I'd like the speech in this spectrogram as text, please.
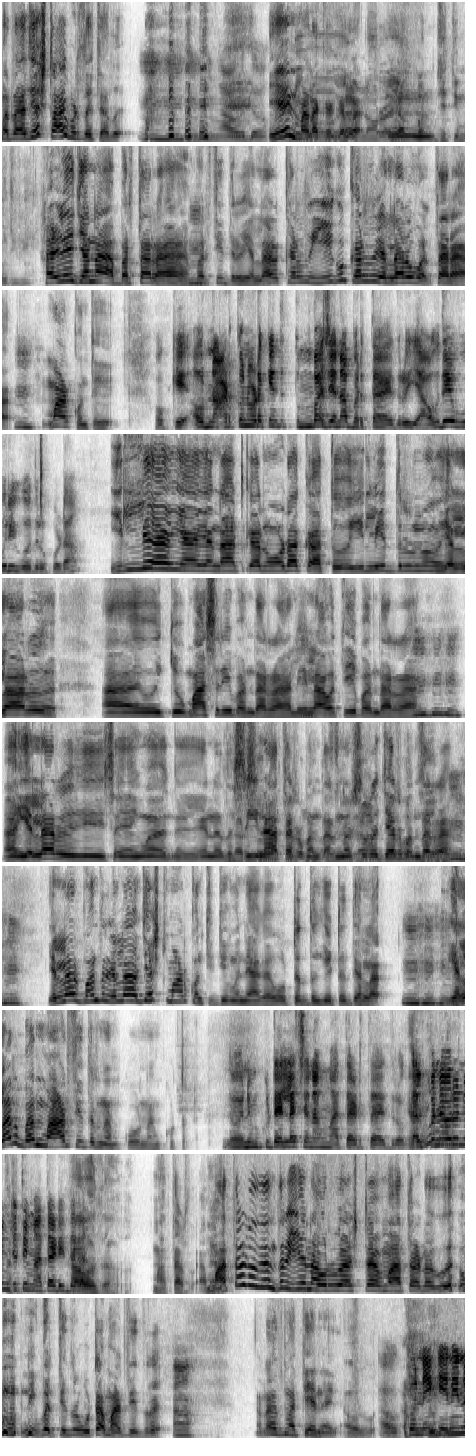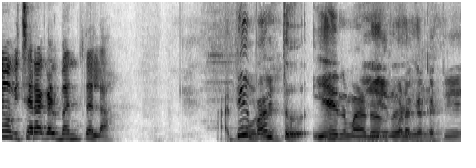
ಮತ್ತೆ ಅಡ್ಜಸ್ಟ್ ಆಗ್ಬಿಡ್ತೈತೆ ಅದು. ಏನ್ ಮಾಡಕ್ಕಾಗಲ್ಲ. ಹೌದು ಏನು ಹಳ್ಳಿ ಜನ ಬರ್ತಾರ ಬರ್ತಿದ್ರು. ಎಲ್ಲಾರು ಕರ್ರಿ ಈಗೂ ಕರ್ರಿ ಎಲ್ಲಾರು ಬರ್ತಾರ. ಮಾಡ್ಕೊಂತೀವಿ. ಓಕೆ ಅವ್ರು ನಾಟಕ ನೋಡಕ್ಕೆ ಅಂತ ತುಂಬಾ ಜನ ಬರ್ತಾ ಇದ್ರು. ಯಾವುದೇ ಊರಿಗೆ ಹೋದ್ರು ಕೂಡ? ಇಲ್ಲೇ ನಾಟಕ ನೋಡಕ್ಕಾತು ಇಲ್ಲಿದ್ರು ಎಲ್ಲರೂ ಈಕಿ ಉಮಾಶ್ರೀ ಬಂದಾರ ಲೀಲಾವತಿ ಬಂದಾರ. ಎಲ್ಲಾರು ಈ ಸ- ಇವ ಏನದು ಶ್ರೀನಾಥರು ಬಂದಾರ ನರಸುರಜರ್ ಬಂದಾರ. ಎಲ್ಲಾರು ಬಂದ್ರೆ ಎಲ್ಲ ಅಡ್ಜಸ್ಟ್ ಮಾಡ್ಕೊಂತಿದ್ವಿ ಮನ್ಯಾಗ ಊಟದ್ದು ಗೀಟದ್ದೆಲ್ಲ ಎಲ್ಲಾರು ಬಂದ್ ಎಲ್ಲರೂ ಬಂದು ಮಾಡ್ತಿದ್ರು ನನ್ ಕೂ ನನ್ ಕುಟ. ನಿಮ್ ಕುಟ ಎಲ್ಲ ಚೆನ್ನಾಗಿ ಮಾತಾಡ್ತಾ ಇದ್ರು. ಕಲ್ಪನಾ ಅವರು ನಿಮ್ ಜೊತೆ ಮಾತಾಡಿದ್ರು ಹೌದು ಮಾತಾಡ ಮಾತಾಡ್ದ ಮಾತಾಡೋದಂದ್ರೆ ಏನು ಅವರು ಅಷ್ಟೇ ಮಾತಾಡೋದು ಮನೆಗೆ ಬರ್ತಿದ್ರು ಊಟ ಮಾಡ್ತಿದ್ರು. ಅದು ಮತ್ತೇನ ಅವ್ರು. ಕೊನೆಗೆ ಏನೇನೋ ವಿಚಾರಗಳು ಬಂತಲ್ಲ? ಅದೇ ಬಂತು. ಏನು ಏನ್ ಮಾಡೋದು ಮಾಡಕತ್ತಿ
